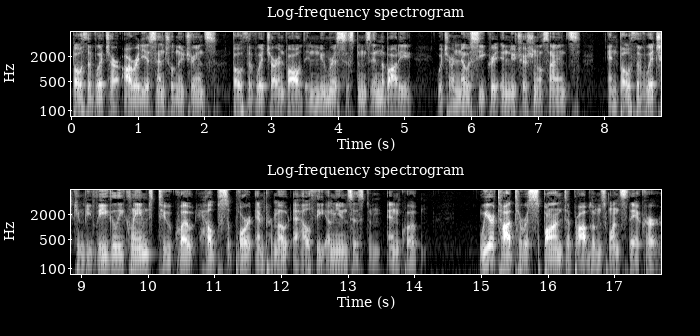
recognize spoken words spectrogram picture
both of which are already essential nutrients, both of which are involved in numerous systems in the body, which are no secret in nutritional science, and both of which can be legally claimed to, quote, help support and promote a healthy immune system, end quote. We are taught to respond to problems once they occur,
